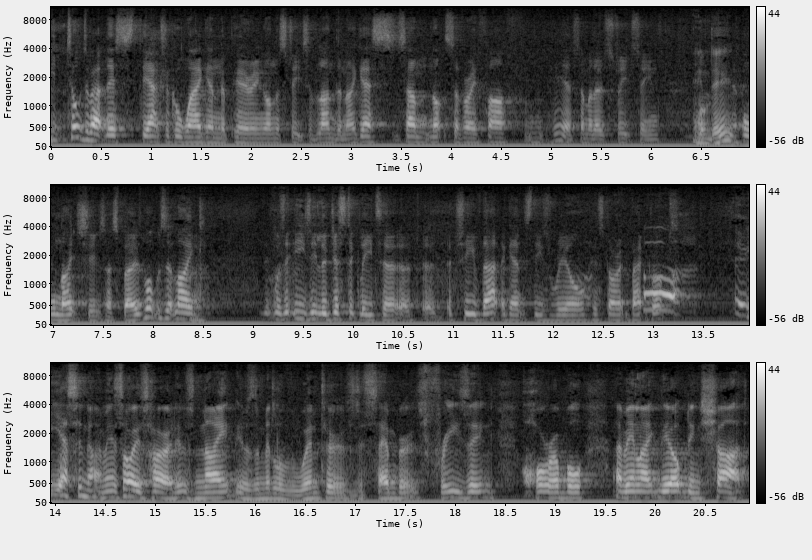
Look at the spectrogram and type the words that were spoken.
you, talked about this theatrical wagon appearing on the streets of London. I guess some not so very far from here. Some of those street scenes. Indeed. All night shoots, I suppose. What was it like? Was it easy logistically to uh, achieve that against these real historic backdrops? Uh, yes and no. I mean, it's always hard. It was night. It was the middle of the winter. It was December. It was freezing, horrible. I mean, like the opening shot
